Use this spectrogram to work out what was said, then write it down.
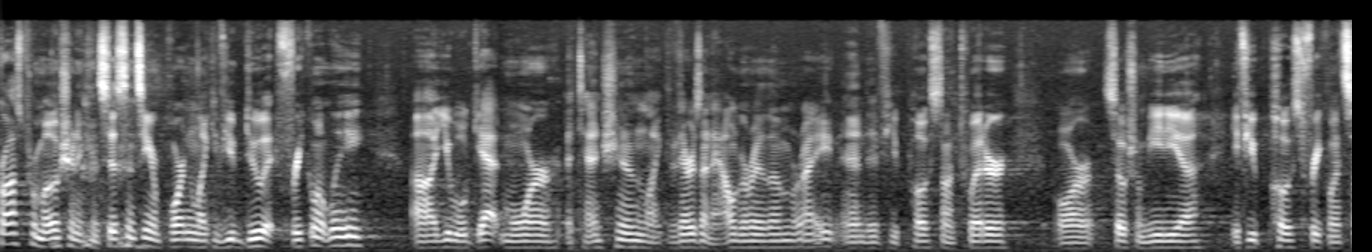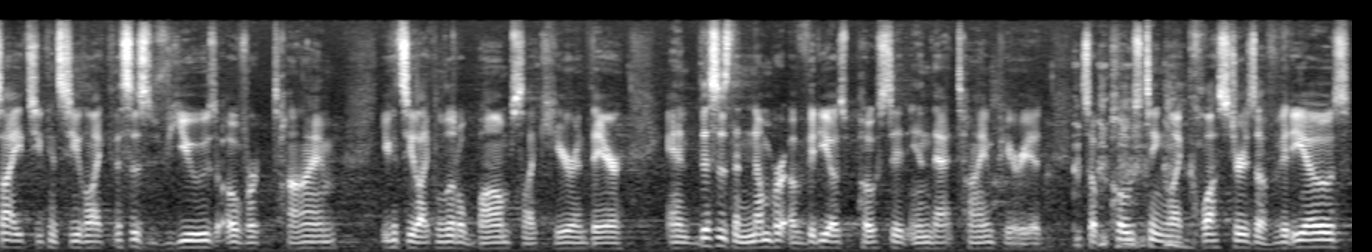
cross promotion and consistency are important. Like if you do it frequently, uh, you will get more attention. Like there's an algorithm, right? And if you post on Twitter or social media, if you post frequent sites, you can see like this is views over time. You can see like little bumps like here and there. And this is the number of videos posted in that time period. So posting like clusters of videos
